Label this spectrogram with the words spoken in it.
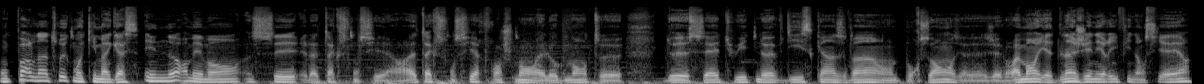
on parle d'un truc, moi, qui m'agace énormément, c'est la taxe foncière. Alors, la taxe foncière, franchement, elle augmente euh, de 7, 8, 9, 10, 15, 20 Vraiment, il y a de l'ingénierie financière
